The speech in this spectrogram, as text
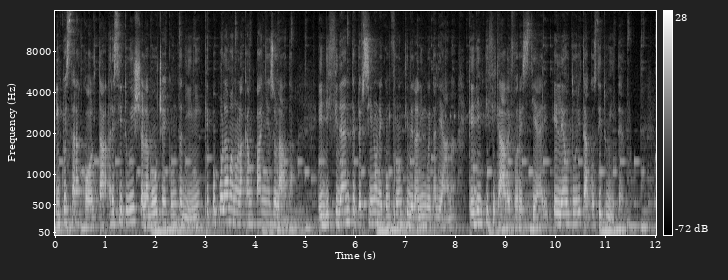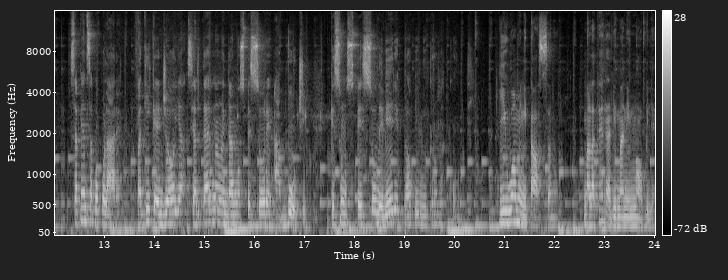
In questa raccolta restituisce la voce ai contadini che popolavano la campagna isolata e diffidente persino nei confronti della lingua italiana che identificava i forestieri e le autorità costituite. Sapienza popolare, fatica e gioia si alternano e danno spessore a voci, che sono spesso dei veri e propri micro-racconti. Gli uomini passano, ma la terra rimane immobile,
